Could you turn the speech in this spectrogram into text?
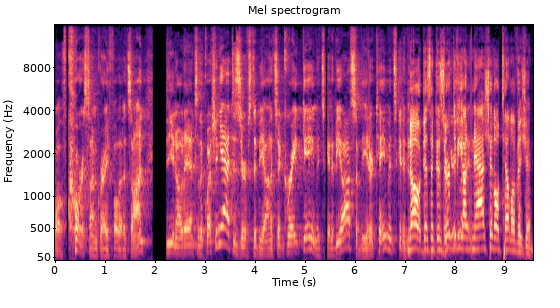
Well, of course, I'm grateful that it's on. You know, to answer the question, yeah, it deserves to be on. It's a great game. It's going to be awesome. The entertainment's going to be. No, does it deserve to be on I- national television?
